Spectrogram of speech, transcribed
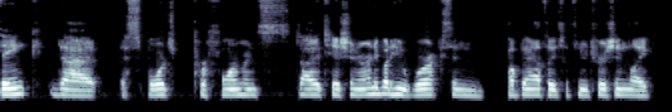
think that a sports performance dietitian or anybody who works in helping athletes with nutrition, like,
